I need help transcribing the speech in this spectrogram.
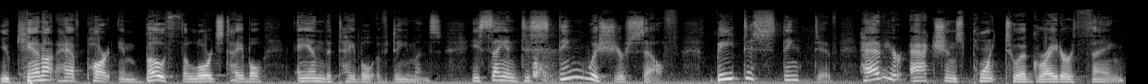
You cannot have part in both the Lord's table and the table of demons. He's saying, distinguish yourself be distinctive. Have your actions point to a greater thing.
